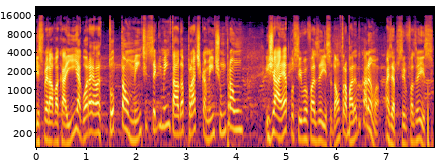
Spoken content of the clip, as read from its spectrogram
e esperava cair, e agora ela é totalmente segmentada, praticamente um para um. E já é possível fazer isso. Dá um trabalho do caramba, mas é possível fazer isso.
